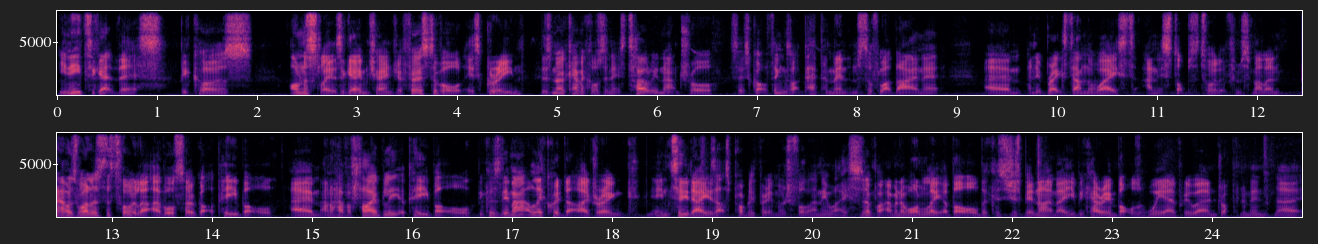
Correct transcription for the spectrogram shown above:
You need to get this because honestly, it's a game changer. First of all, it's green, there's no chemicals in it, it's totally natural, so it's got things like peppermint and stuff like that in it. Um, and it breaks down the waste and it stops the toilet from smelling. Now, as well as the toilet, I've also got a pee bottle, um, and I have a five litre pee bottle because the amount of liquid that I drink in two days, that's probably pretty much full anyway. So, no point having a one litre bottle because it'd just be a nightmare. You'd be carrying bottles of wee everywhere and dropping them in uh,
